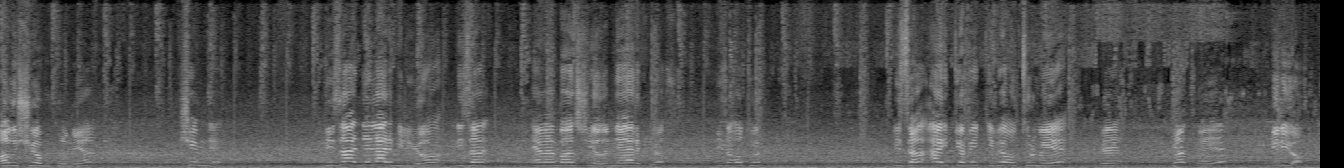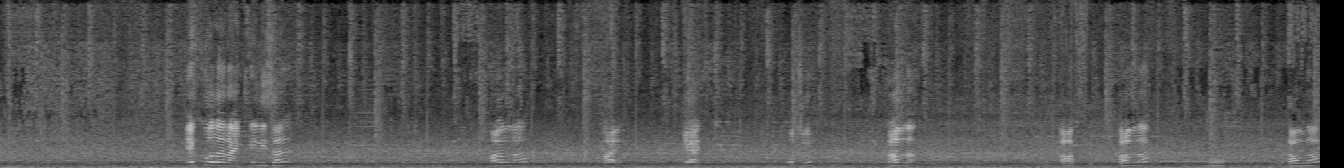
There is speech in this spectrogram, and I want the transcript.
alışıyor bu konuya. Şimdi Liza neler biliyor? Liza hemen başlayalım. Neler biliyor? Liza otur. Liza her köpek gibi oturmayı ve yatmayı biliyor. Ek olarak da Liza Havla Hayır. Gel. Otur. Havla. Aferin. Havla. Havla.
